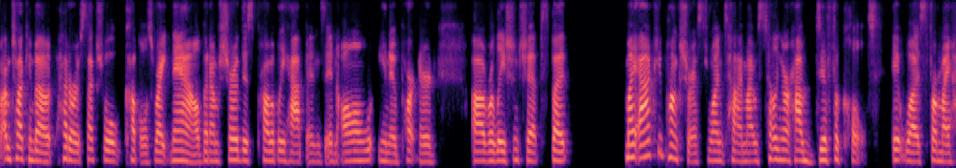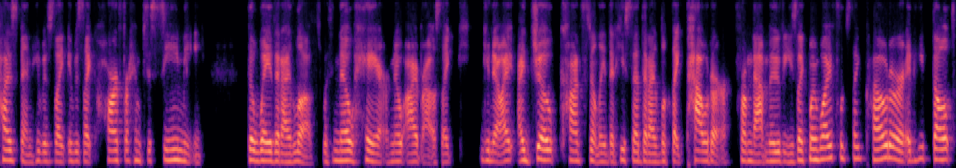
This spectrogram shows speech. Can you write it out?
I'm talking about heterosexual couples right now, but I'm sure this probably happens in all, you know, partnered uh, relationships. But my acupuncturist one time i was telling her how difficult it was for my husband. He was like it was like hard for him to see me the way that i looked with no hair no eyebrows. Like you know I, I joke constantly that he said that i looked like powder from that movie. He's like my wife looks like powder and he felt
